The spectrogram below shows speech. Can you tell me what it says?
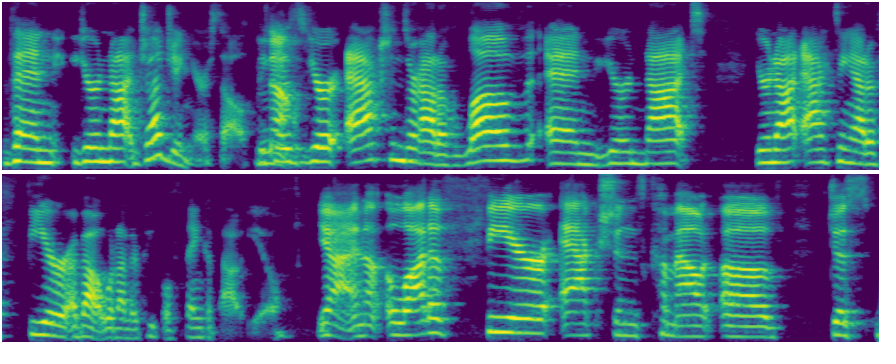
then you're not judging yourself because no. your actions are out of love and you're not you're not acting out of fear about what other people think about you. Yeah, and a, a lot of fear actions come out of just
